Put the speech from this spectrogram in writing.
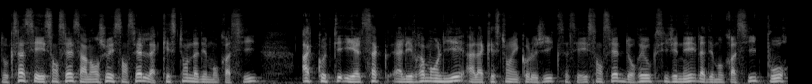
Donc ça, c'est essentiel, c'est un enjeu essentiel, la question de la démocratie, à côté, et elle, est vraiment liée à la question écologique. Ça, c'est essentiel de réoxygéner la démocratie pour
